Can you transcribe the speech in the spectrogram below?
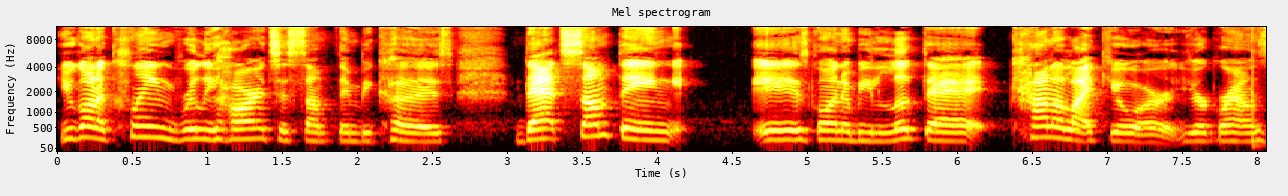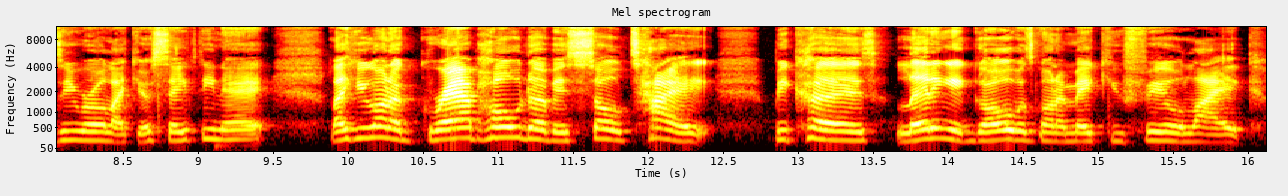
you're going to cling really hard to something because that something is going to be looked at kind of like your your ground zero like your safety net. Like you're going to grab hold of it so tight because letting it go is going to make you feel like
